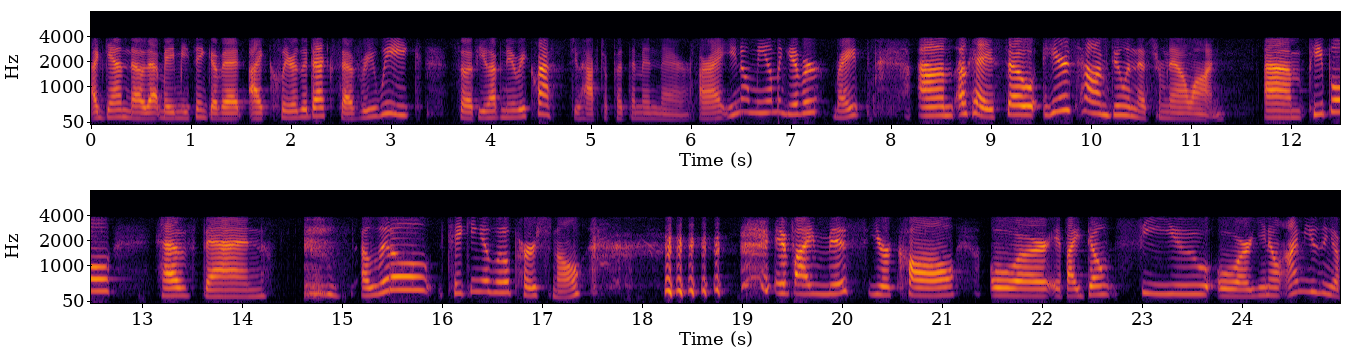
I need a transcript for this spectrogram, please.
Again, though, that made me think of it. I clear the decks every week, so if you have new requests, you have to put them in there. All right, you know me, I'm a giver, right? Um, okay, so here's how I'm doing this from now on. Um, people have been a little taking a little personal. if I miss your call or if I don't see you or you know I'm using a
